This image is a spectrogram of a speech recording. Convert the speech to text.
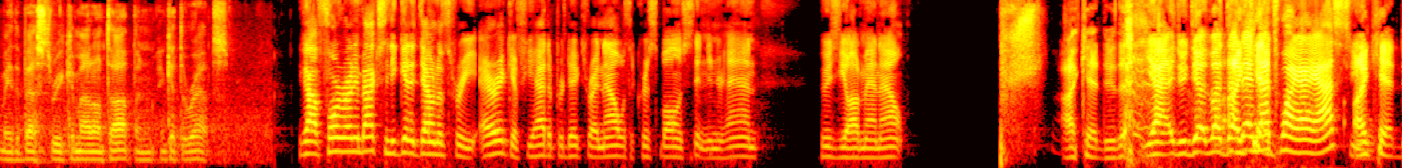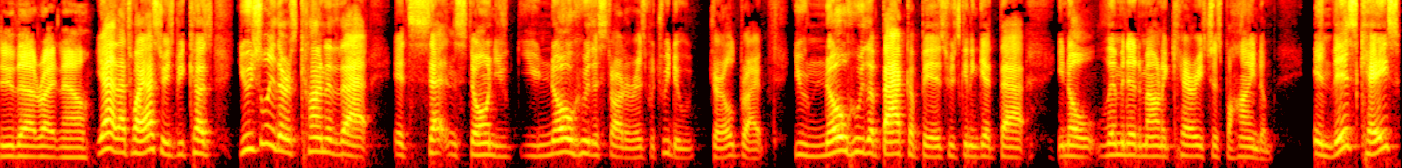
may the best three come out on top and, and get the reps. You got four running backs, and you get it down to three. Eric, if you had to predict right now with the crystal ball sitting in your hand, who's the odd man out? I can't do that. Yeah, dude, but I and that's why I asked you. I can't do that right now. Yeah, that's why I asked you is because usually there's kind of that it's set in stone. You you know who the starter is, which we do, Gerald Bright. You know who the backup is, who's going to get that you know limited amount of carries just behind him. In this case,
